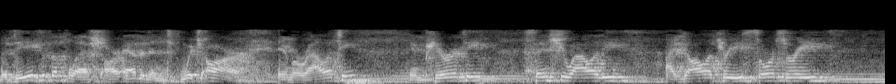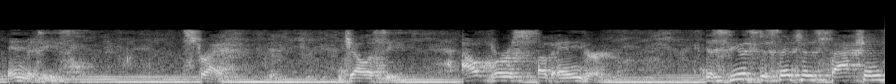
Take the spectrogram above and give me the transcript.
the deeds of the flesh are evident, which are immorality, impurity, sensuality, idolatry, sorcery, enmities, strife, jealousy, outbursts of anger, disputes, dissensions, factions,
